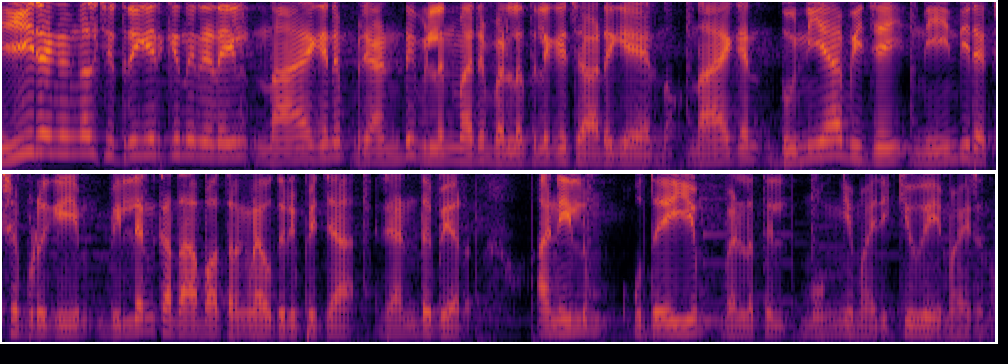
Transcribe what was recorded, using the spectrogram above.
ഈ രംഗങ്ങൾ ചിത്രീകരിക്കുന്നതിനിടയിൽ നായകനും രണ്ട് വില്ലന്മാരും വെള്ളത്തിലേക്ക് ചാടുകയായിരുന്നു. നായകൻ ദുനിയ വിജയ് നീന്തി രക്ഷപ്പെടുകയും വില്ലൻ കഥാപാത്രങ്ങളെ അവതരിപ്പിച്ച രണ്ടുപേർ അനിലും ഉദയും വെള്ളത്തിൽ മുങ്ങി മരിക്കുകയുമായിരുന്നു.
